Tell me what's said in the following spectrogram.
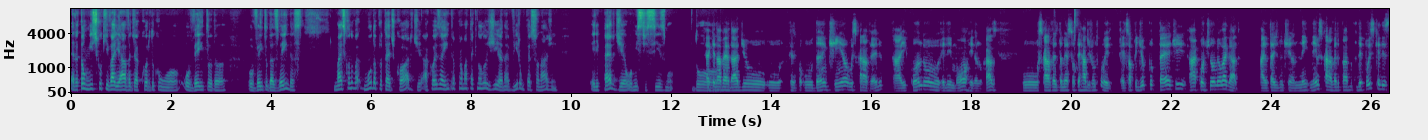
era tão místico que variava de acordo com o, o vento do, o vento das vendas, mas quando muda para o Ted Cord, a coisa entra para uma tecnologia, né? Vira um personagem, ele perde o misticismo do. É que na verdade o, o, o Dan tinha o escaravelho, aí quando ele morre, né, no caso, o escaravelho também é soterrado junto com ele. Ele só pediu pro Ted, ah, continua meu legado. Aí o Ted não tinha nem, nem o escaravelho para depois que eles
